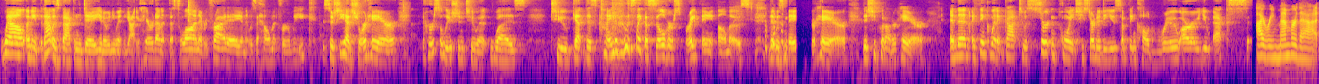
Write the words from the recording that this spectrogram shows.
Well, I mean, that was back in the day, you know, when you went and got your hair done at the salon every Friday and it was a helmet for a week. So she had short hair. Her solution to it was to get this kind of, it was like a silver spray paint almost that was made her hair that she put on her hair. And then I think when it got to a certain point, she started to use something called Roux, R O U X. I remember that.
